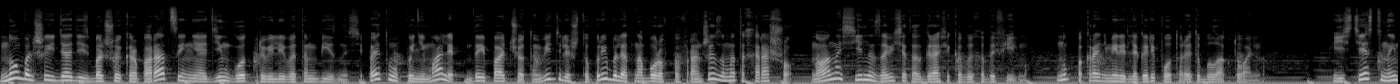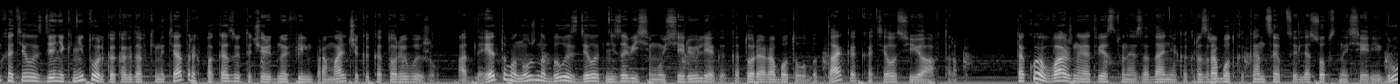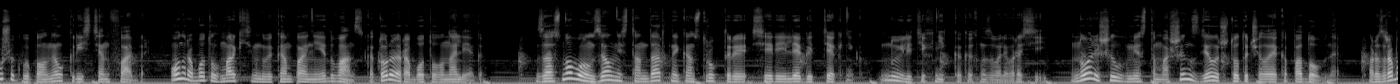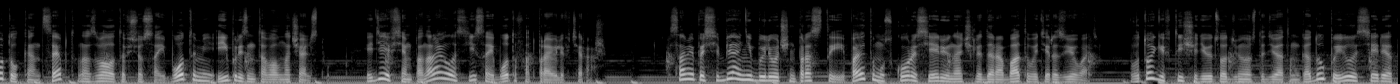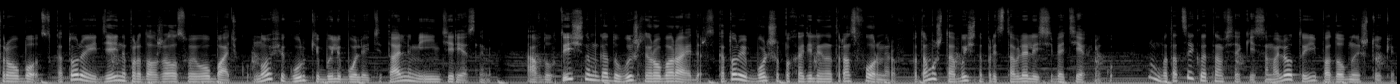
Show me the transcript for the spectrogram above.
Но большие дяди из большой корпорации не один год провели в этом бизнесе, поэтому понимали, да и по отчетам видели, что прибыль от наборов по франшизам это хорошо, но она сильно зависит от графика выхода фильмов. Ну, по крайней мере для Гарри Поттера это было актуально. Естественно, им хотелось денег не только, когда в кинотеатрах показывают очередной фильм про мальчика, который выжил, а для этого нужно было сделать независимую серию Лего, которая работала бы так, как хотелось ее авторам. Такое важное и ответственное задание, как разработка концепции для собственной серии игрушек, выполнял Кристиан Фабер. Он работал в маркетинговой компании Advance, которая работала на Лего. За основу он взял нестандартные конструкторы серии Lego Technic, ну или Техник, как их называли в России, но решил вместо машин сделать что-то человекоподобное. Разработал концепт, назвал это все сайботами и презентовал начальству. Идея всем понравилась и сайботов отправили в тираж. Сами по себе они были очень простые, поэтому скоро серию начали дорабатывать и развивать. В итоге в 1999 году появилась серия Throwbots, которая идейно продолжала своего батьку, но фигурки были более детальными и интересными. А в 2000 году вышли Robo Riders, которые больше походили на трансформеров, потому что обычно представляли из себя технику. Ну, мотоциклы там всякие, самолеты и подобные штуки.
